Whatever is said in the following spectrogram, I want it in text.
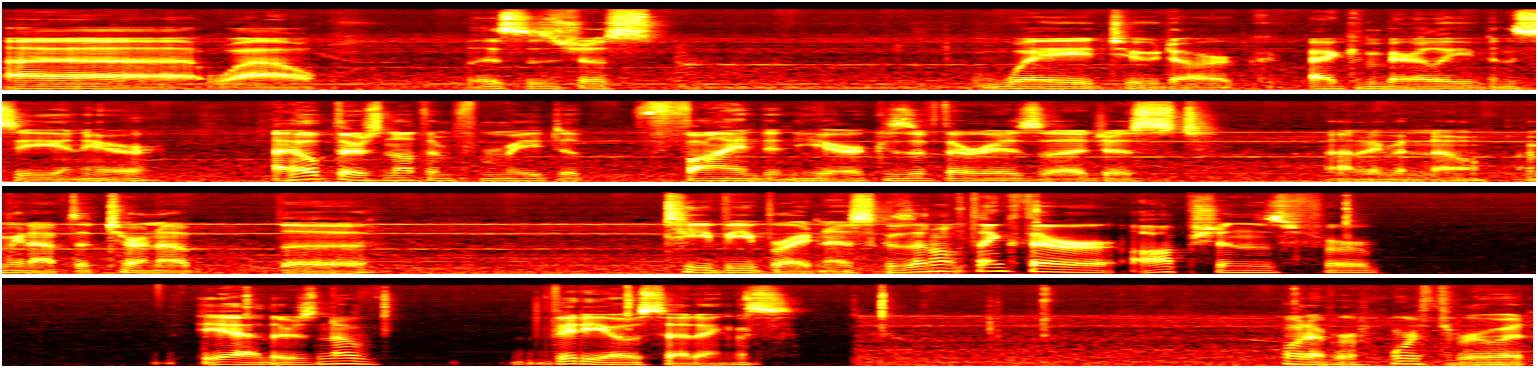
Uh, wow. This is just way too dark. I can barely even see in here. I hope there's nothing for me to find in here, because if there is, I just... I don't even know. I'm gonna have to turn up the TV brightness, because I don't think there are options for... Yeah, there's no video settings. Whatever, we're through it.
